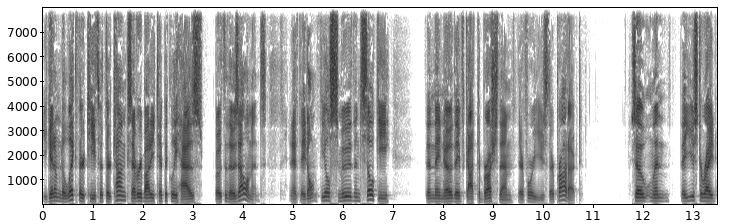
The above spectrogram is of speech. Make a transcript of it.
You get them to lick their teeth with their tongue because everybody typically has both of those elements. And if they don't feel smooth and silky, then they know they've got to brush them, therefore, use their product. So when they used to write,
